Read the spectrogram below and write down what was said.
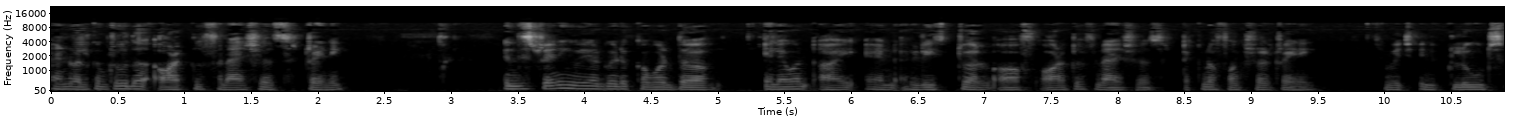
and welcome to the Oracle Financials training. In this training, we are going to cover the 11i and release 12 of Oracle Financials Techno-Functional Training, which includes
